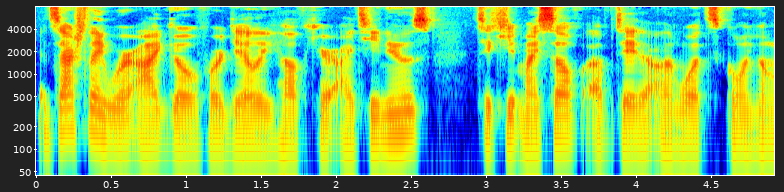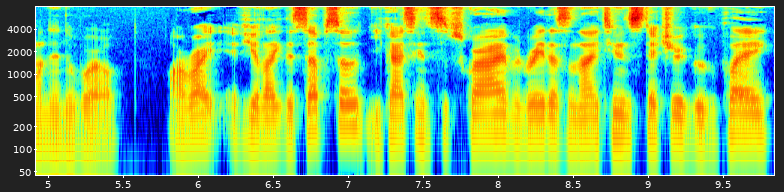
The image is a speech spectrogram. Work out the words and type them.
It's actually where I go for daily healthcare IT news to keep myself updated on what's going on in the world. Alright, if you like this episode, you guys can subscribe and rate us on iTunes, Stitcher, Google Play,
